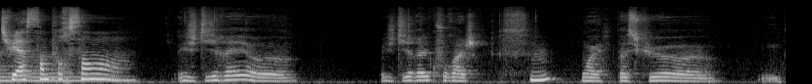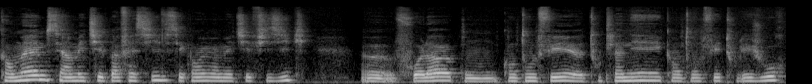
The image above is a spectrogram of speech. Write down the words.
tu es à 100% euh, Je dirais, euh, je dirais le courage. Hmm. Ouais, parce que euh, quand même, c'est un métier pas facile, c'est quand même un métier physique. Voilà, quand on le fait toute l'année, quand on le fait tous les jours,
